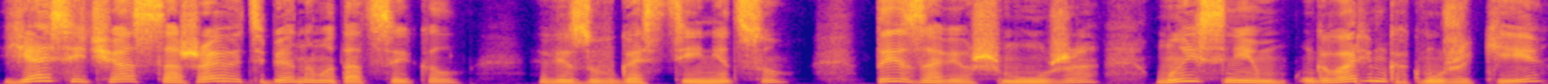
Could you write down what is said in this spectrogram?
Я сейчас сажаю тебя на мотоцикл, везу в гостиницу, ты зовешь мужа, мы с ним говорим как мужики.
